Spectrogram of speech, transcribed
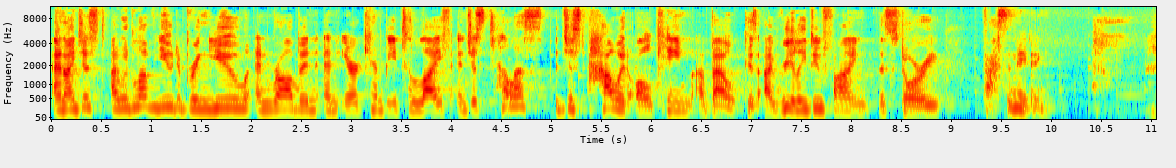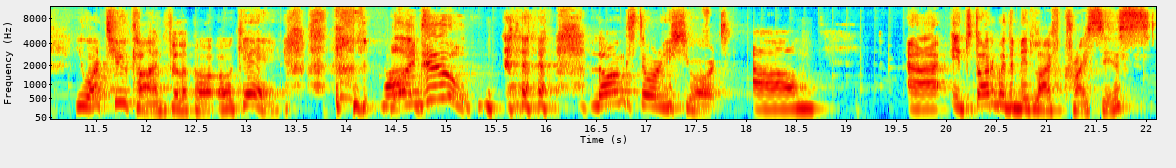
And I just I would love you to bring you and Robin and Iracambi to life and just tell us just how it all came about because I really do find the story fascinating. You are too kind, Philippa. Okay. well, I do. long story short, um, uh, it started with a midlife crisis.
